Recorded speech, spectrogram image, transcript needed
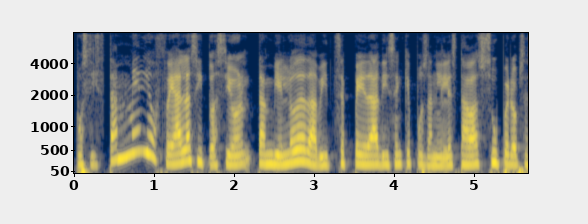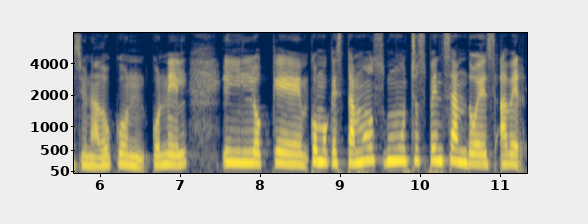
pues sí está medio fea la situación. También lo de David Cepeda, dicen que pues Daniel estaba súper obsesionado con, con él y lo que como que estamos muchos pensando es, a ver,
